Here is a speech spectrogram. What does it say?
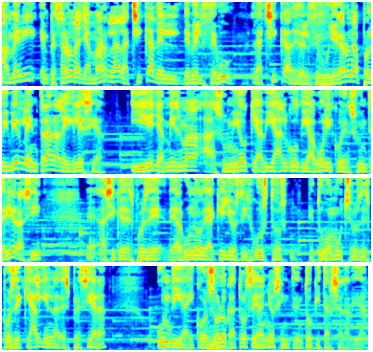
A Mary empezaron a llamarla la chica del, de Belcebú, la chica de Belcebú. Llegaron a prohibirle entrar a la iglesia y ella misma asumió que había algo diabólico en su interior, así, eh, así que después de, de, alguno de aquellos disgustos, que tuvo muchos, después de que alguien la despreciara, un día y con solo 14 años intentó quitarse la vida.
